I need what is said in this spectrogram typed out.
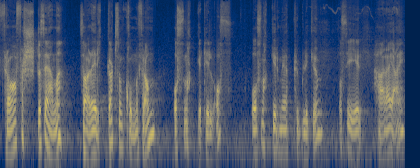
Fra første scene så er det Rikard som kommer fram og snakker til oss og snakker med publikum og sier 'her er jeg,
